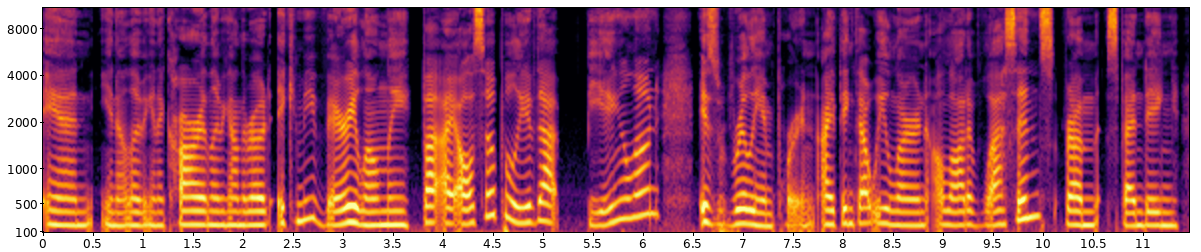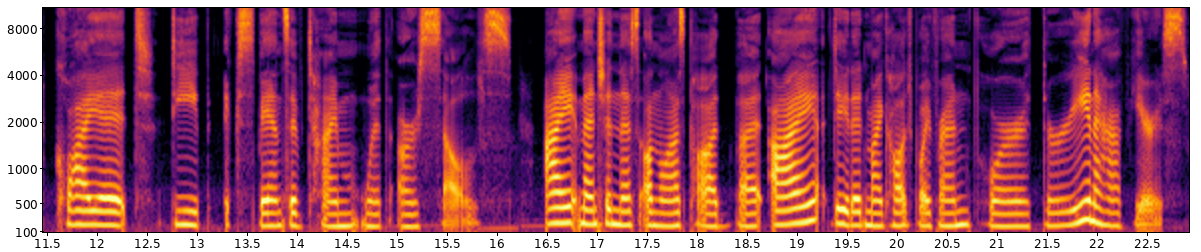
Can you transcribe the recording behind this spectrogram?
and, you know, living in a car and living on the road, it can be very lonely. But I also believe that being alone is really important. I think that we learn a lot of lessons from spending quiet, deep, expansive time with ourselves. I mentioned this on the last pod, but I dated my college boyfriend for three and a half years.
